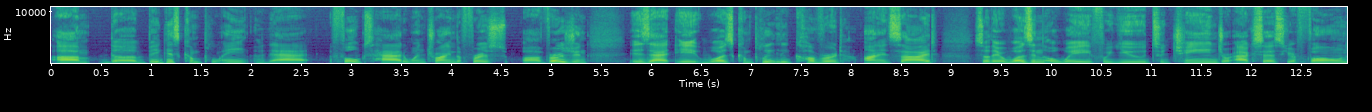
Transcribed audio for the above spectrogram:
um, the biggest complaint that folks had when trying the first uh, version is that it was completely covered on its side. So there wasn't a way for you to change or access your phone.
